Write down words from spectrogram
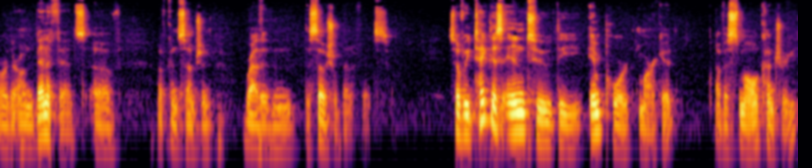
or their own benefits of, of consumption rather than the social benefits. So if we take this into the import market of a small country,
